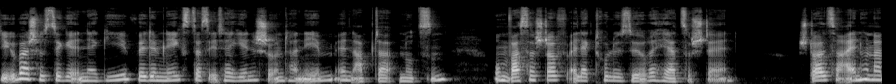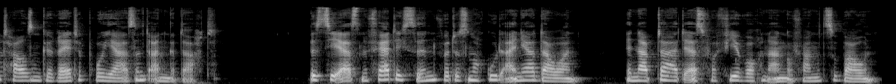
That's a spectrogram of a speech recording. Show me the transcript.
Die überschüssige Energie will demnächst das italienische Unternehmen in Abda nutzen, um Wasserstoffelektrolyseure herzustellen. Stolze 100.000 Geräte pro Jahr sind angedacht. Bis die ersten fertig sind, wird es noch gut ein Jahr dauern. Enapta hat erst vor vier Wochen angefangen zu bauen.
